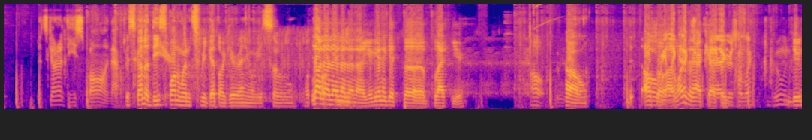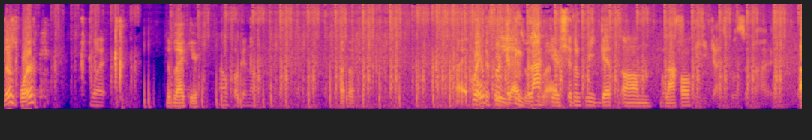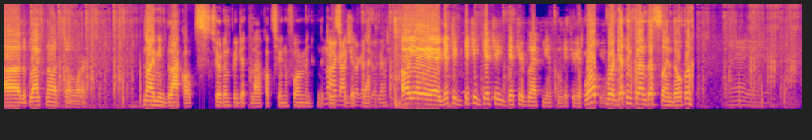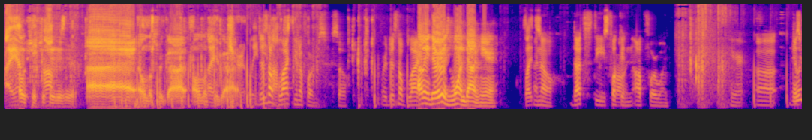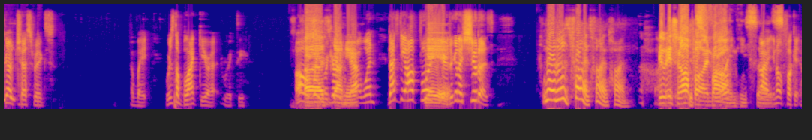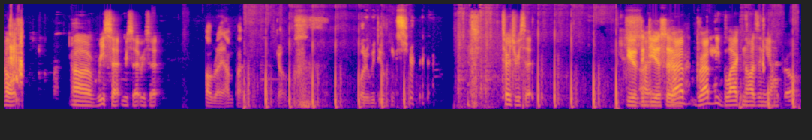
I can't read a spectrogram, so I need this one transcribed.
It's gonna despawn after. It's gonna get here. despawn once we get our gear anyway, so... what No, no, no, no, no, no, you're gonna get the black gear. Oh, Oh. Th- Oh, Also, we I like wanted to extra ask tag you, or something. goon. do goon. those work? What? The black gear. I don't fucking know. Uh-oh. Alright, Wait, if we're getting black here, shouldn't we get um black off? You guys will survive. Uh, the black nods don't work. No, I mean black ops. Shouldn't we get black ops uniform in the No, case we you. get black you. Uniform? Oh yeah, yeah, yeah. Get your, get your, get your, get your black uniform. Get your. Well, uniform. we're getting clandestine Delta. Yeah, yeah, yeah. I am Oh shit, shit, shit, shit, shit. I almost forgot. Almost I forgot. There's no black uniforms, so or there's no black. I mean, there is one down here. Flights- I know. That's the It's fine. fucking up for one. Here. Uh just grab at- chest rigs. Oh wait. Where's the black gear at, Ricky? Oh Uh, wait, we're grabbing that one? That's the OPFOR Yeah, yeah, gear! yeah. They're gonna shoot us! No, no, it's fine. It's fine. It's fine. Dude, it's not It's fine, fine, bro. he says. Alright, you know what, fuck it, hold on. Uh reset, reset, reset. Alright, I'm fine. Go. what are we doing, sir? Turge reset. Do you have the Alright, DSM? Grab grab the black nods in the eye pro.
